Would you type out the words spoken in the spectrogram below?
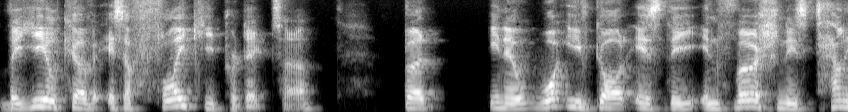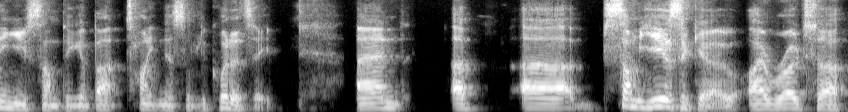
the yield curve is a flaky predictor, but you know what you've got is the inversion is telling you something about tightness of liquidity, and uh, uh, some years ago I wrote a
